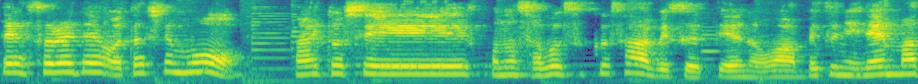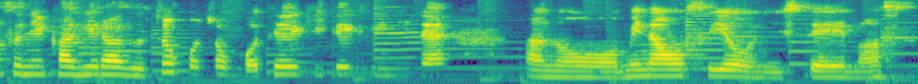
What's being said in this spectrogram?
で、それで私も毎年このサブスクサービスっていうのは別に年末に限らずちょこちょこ定期的にね、あの見直すようにしています。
